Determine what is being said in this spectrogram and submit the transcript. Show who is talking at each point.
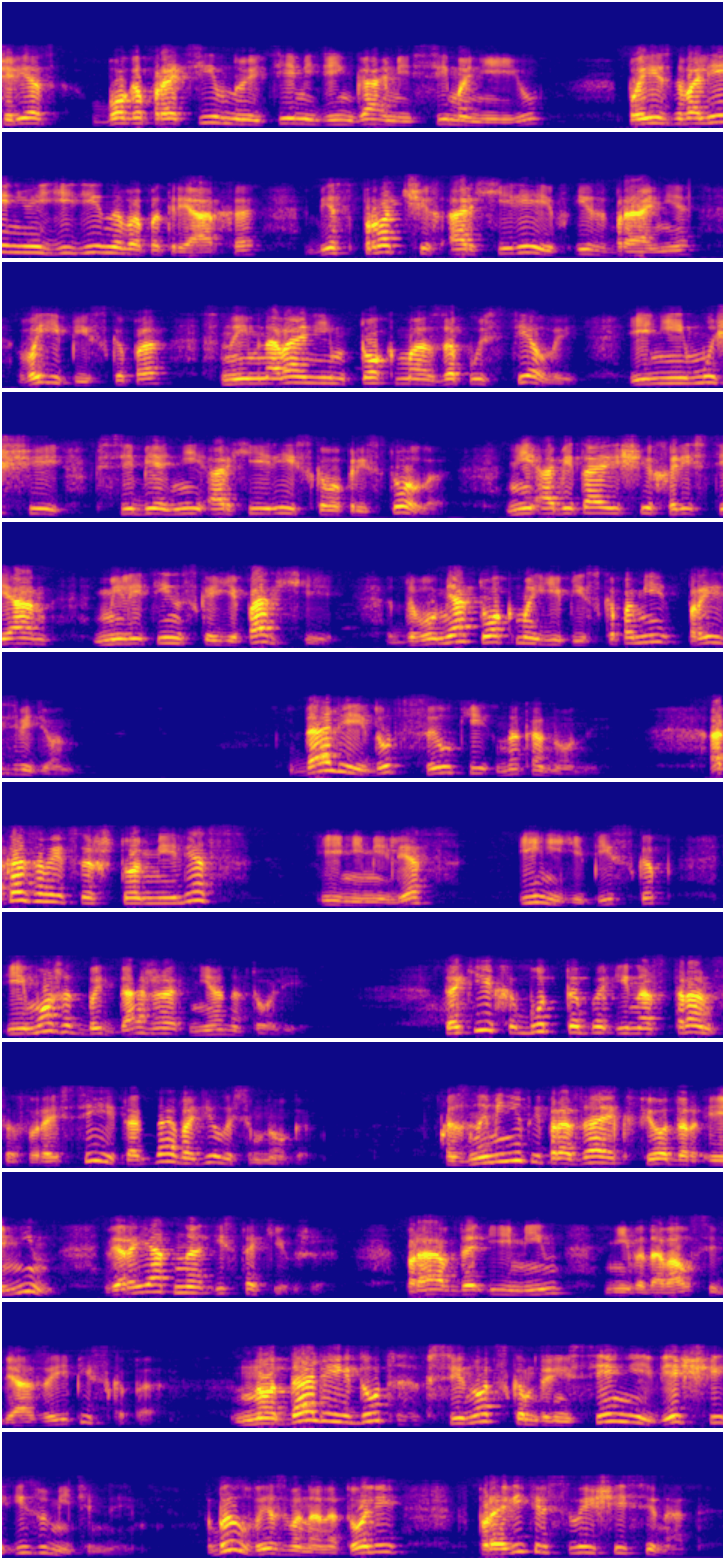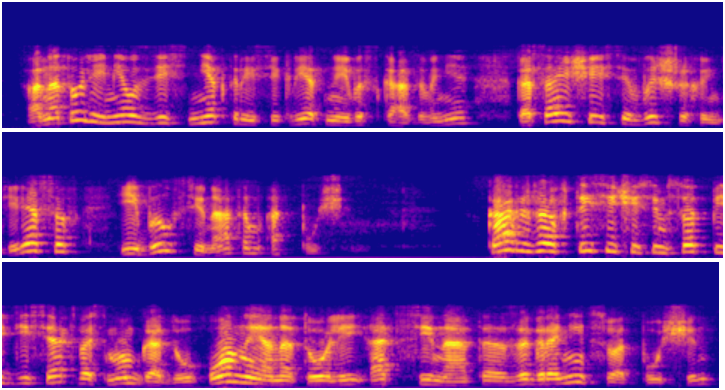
Speaker 1: через богопротивную теми деньгами симонию, по изволению единого патриарха, без прочих архиереев избрания во епископа с наименованием токма запустелый и не имущий в себе ни архиерейского престола, ни обитающих христиан Мелитинской епархии, двумя токма епископами произведен. Далее идут ссылки на каноны. Оказывается, что Милес и не Милес, и не епископ, и, может быть, даже не Анатолий. Таких будто бы иностранцев в России тогда водилось много. Знаменитый прозаик Федор Эмин, вероятно, из таких же. Правда, Эмин не выдавал себя за епископа. Но далее идут в синодском донесении вещи изумительные. Был вызван Анатолий в правительствующий сенат. Анатолий имел здесь некоторые секретные высказывания, касающиеся высших интересов, и был сенатом отпущен. Как же в 1758 году он и Анатолий от сената за границу отпущен,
